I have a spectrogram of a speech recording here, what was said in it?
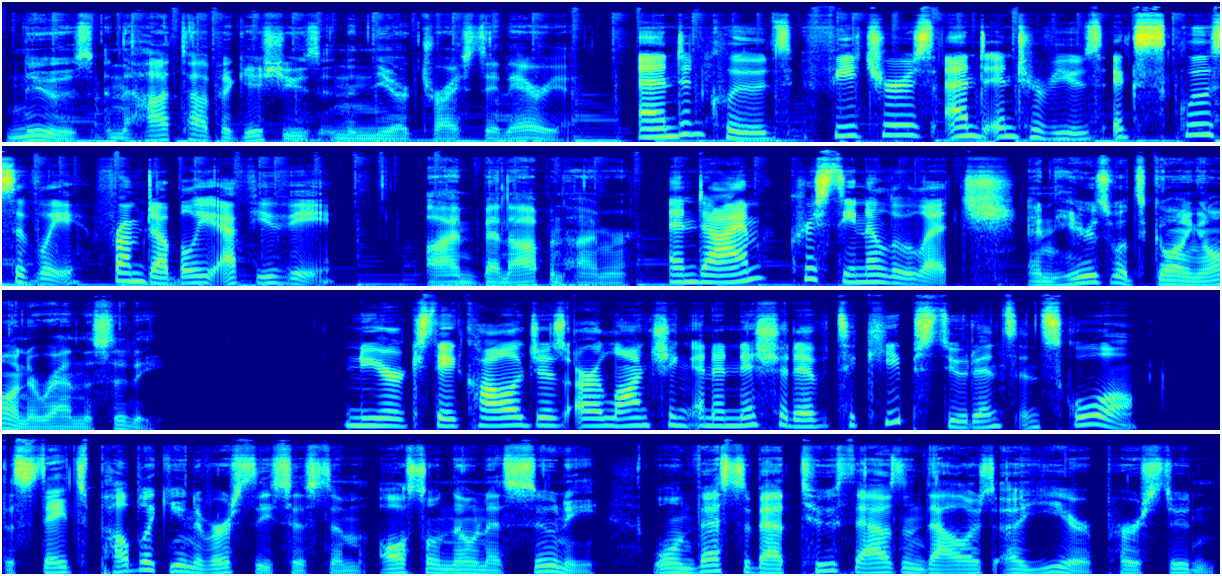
news, and the hot topic issues in the New York tri state area. And includes features and interviews exclusively from WFUV. I'm Ben Oppenheimer. And I'm Christina Lulich. And here's what's going on around the city. New York State colleges are launching an initiative to keep students in school. The state's public university system, also known as SUNY, will invest about $2,000 a year per student.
